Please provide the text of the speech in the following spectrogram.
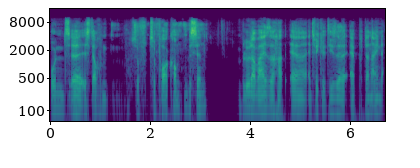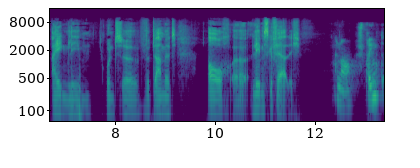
und äh, ist auch so zuvorkommt ein bisschen. Blöderweise hat, äh, entwickelt diese App dann ein Eigenleben und äh, wird damit auch äh, lebensgefährlich. Genau, springt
